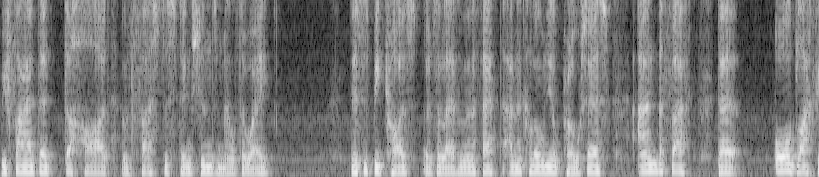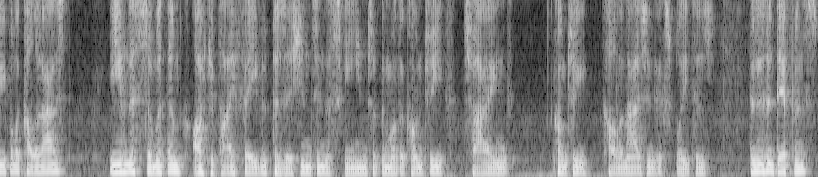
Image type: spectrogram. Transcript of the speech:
we find that the hard and fast distinctions melt away. This is because of the levelling effect and the colonial process and the fact that all black people are colonised even as some of them occupy favoured positions in the schemes of the mother country trying country colonising exploiters. There is a difference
